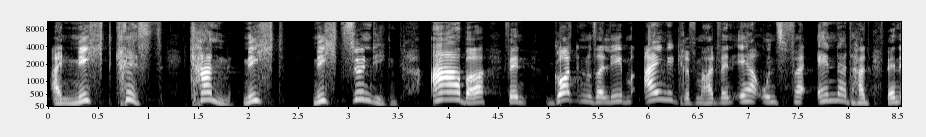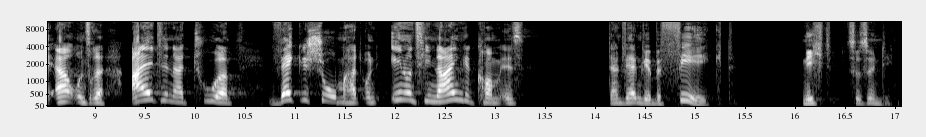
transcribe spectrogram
ein Nicht-Christ kann nicht nicht sündigen. Aber wenn Gott in unser Leben eingegriffen hat, wenn er uns verändert hat, wenn er unsere alte Natur weggeschoben hat und in uns hineingekommen ist, dann werden wir befähigt, nicht zu sündigen.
